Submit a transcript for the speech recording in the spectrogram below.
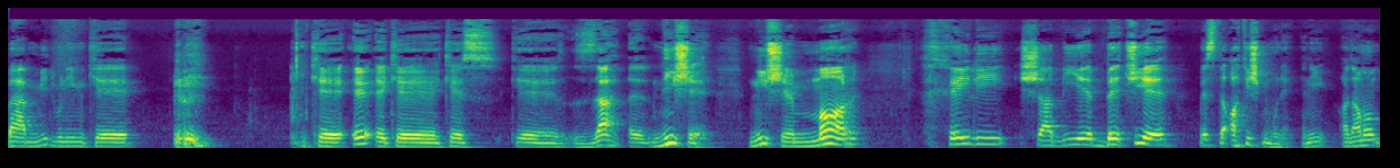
و می‌دونیم که که که که نیشه. نیش مار خیلی شبیه به چیه؟ مثل آتیش میمونه. یعنی آدمو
